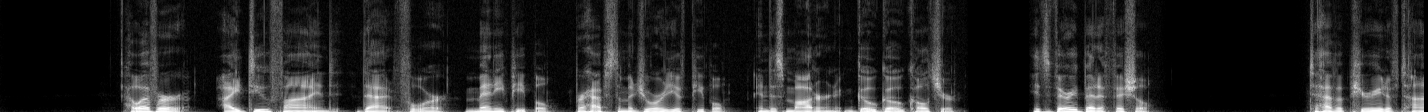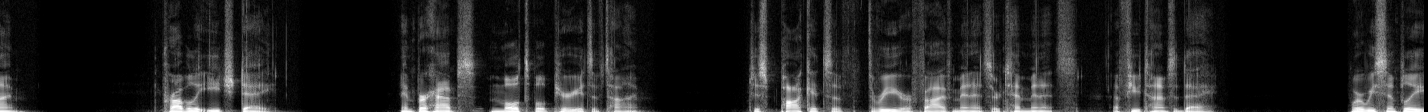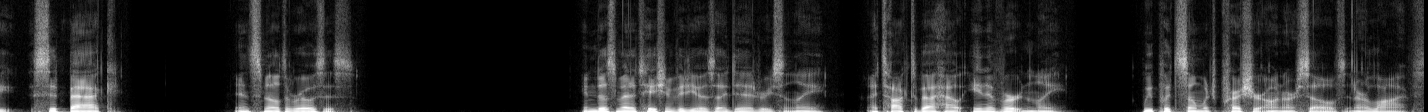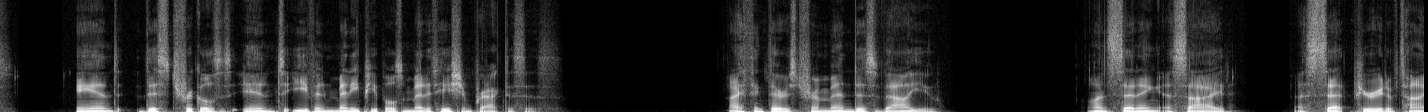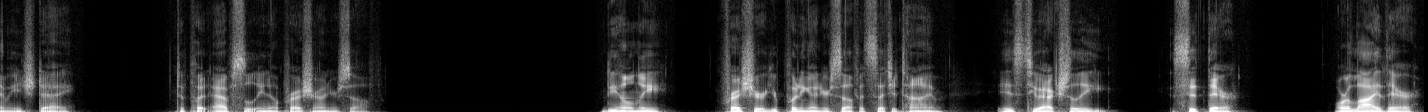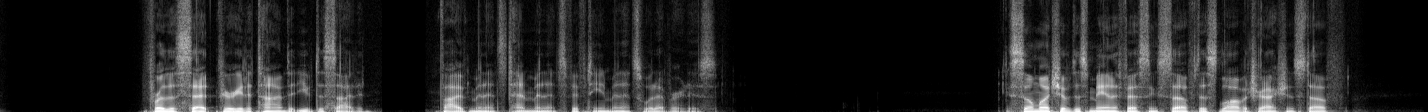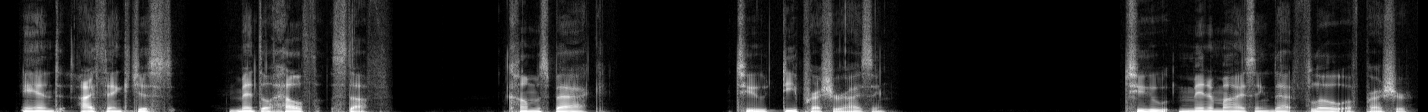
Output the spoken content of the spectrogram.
However, I do find that for many people, perhaps the majority of people in this modern go go culture, it's very beneficial to have a period of time, probably each day, and perhaps multiple periods of time, just pockets of three or five minutes or 10 minutes a few times a day, where we simply sit back and smell the roses. In those meditation videos I did recently, I talked about how inadvertently we put so much pressure on ourselves in our lives. And this trickles into even many people's meditation practices. I think there is tremendous value on setting aside a set period of time each day to put absolutely no pressure on yourself. The only pressure you're putting on yourself at such a time is to actually sit there or lie there for the set period of time that you've decided five minutes, 10 minutes, 15 minutes, whatever it is. So much of this manifesting stuff, this law of attraction stuff, and I think just mental health stuff comes back to depressurizing, to minimizing that flow of pressure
